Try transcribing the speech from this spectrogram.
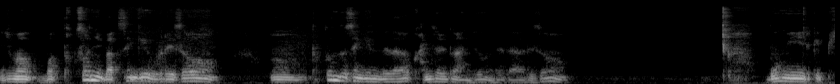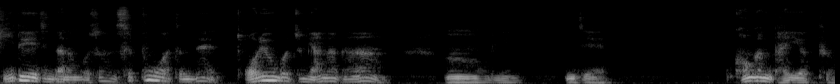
요즘 막, 막 턱선이 막 생기고 그래서 음, 턱선도 생긴 데다 관절도 안 좋은 데다 그래서 몸이 이렇게 비대해진다는 것은 슬픈 것 같은데 어려운 것 중에 하나가 음, 우리 이제 건강 다이어트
